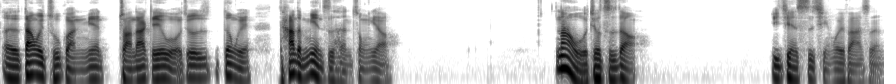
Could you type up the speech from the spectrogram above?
呃单位主管里面转达给我，就是认为他的面子很重要。那我就知道一件事情会发生，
